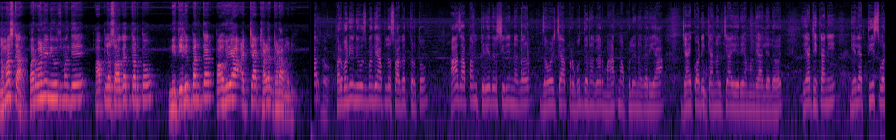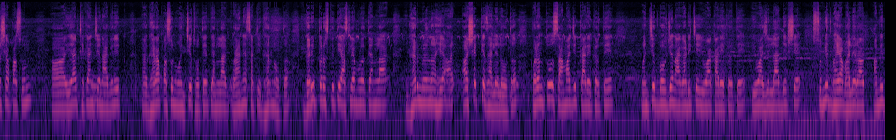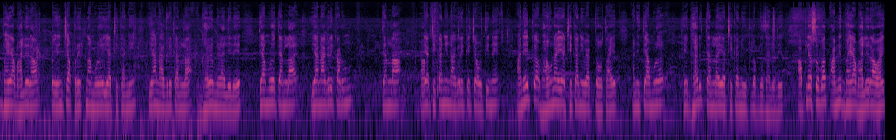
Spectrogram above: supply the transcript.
नमस्कार परभणी न्यूजमध्ये आपलं स्वागत करतो. मी दिलीप बनकर पाहूया आजच्या ठळक घडामोडी. परभणी न्यूजमध्ये आपलं स्वागत करतो. आज आपण प्रियदर्शिनी नगर जवळच्या प्रबुद्ध नगर महात्मा फुले नगर या जायकवाडी कॅनलच्या एरियामध्ये आलेलो आहोत. या ठिकाणी गेल्या तीस वर्षापासून या ठिकाणचे नागरिक घरापासून वंचित होते. त्यांना राहण्यासाठी घर नव्हतं. गरीब परिस्थिती असल्यामुळं त्यांना घर मिळणं हे अ- अशक्य झालेलं होतं. परंतु सामाजिक कार्यकर्ते वंचित बहुजन आघाडीचे युवा कार्यकर्ते युवा जिल्हाध्यक्ष सुमित भैया भालेराव अमित भैया भालेराव यांच्या प्रयत्नामुळे या ठिकाणी या नागरिकांना घरं मिळालेली आहेत. त्यामुळं त्यांना या नागरिकांकडून त्यांना या ठिकाणी नागरिकाच्या वतीने अनेक भावना या ठिकाणी व्यक्त होत आहेत आणि त्यामुळं हे घर त्यांना या ठिकाणी उपलब्ध झालेले आहेत. आपल्यासोबत अमित भैया भालेराव आहेत.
